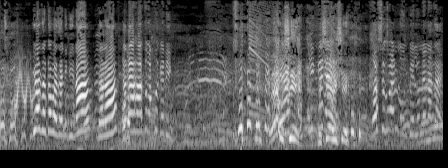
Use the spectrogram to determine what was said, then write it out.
জেগা বাজা নেকি না দাদা দাদা আহা তোমাক খুকে দিম হৈছে হৈছে হৈছে কিমান বেলুনে নাযায়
